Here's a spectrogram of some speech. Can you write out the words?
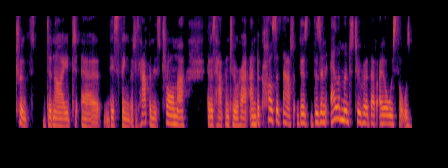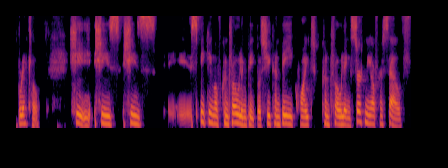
truth, denied uh, this thing that has happened, this trauma that has happened to her. And because of that, there's there's an element to her that I always thought was brittle. She she's she's speaking of controlling people, she can be quite controlling, certainly of herself,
